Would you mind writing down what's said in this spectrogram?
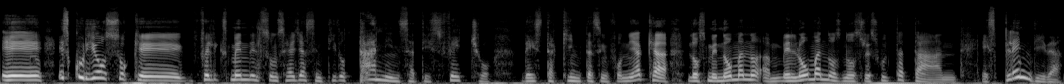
Eh, es curioso que Félix Mendelssohn se haya sentido tan insatisfecho de esta quinta sinfonía que a los melómanos nos resulta tan espléndida.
